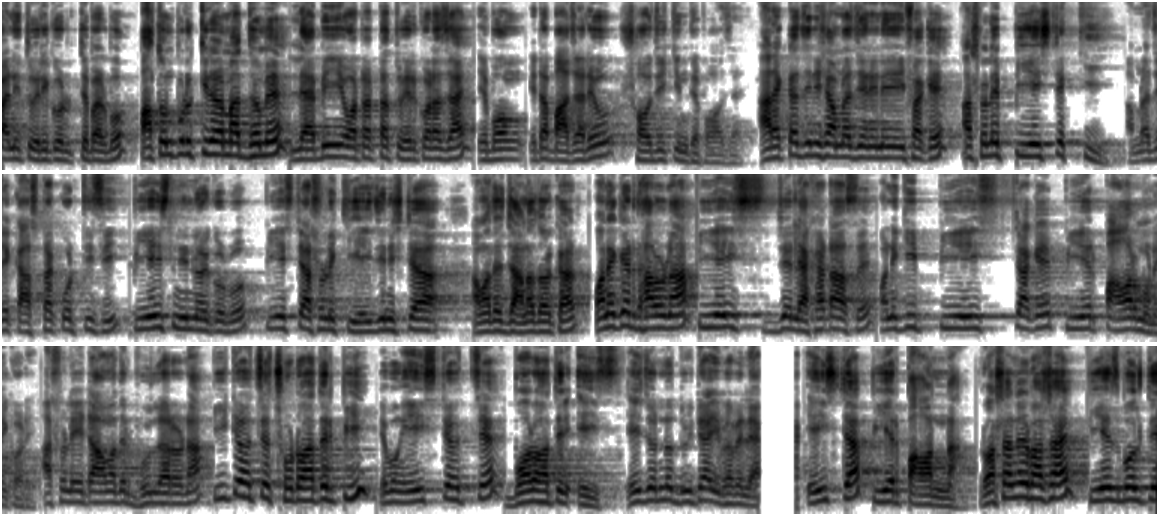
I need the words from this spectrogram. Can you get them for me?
পানি তৈরি করতে পারব। পাতন প্রক্রিয়ার মাধ্যমে ল্যাবে এই ওয়াটারটা তৈরি করা যায় এবং এটা বাজারেও সহজেই কিনতে পাওয়া যায়। আর একটা জিনিস আমরা জেনে নিই এই ফাঁকে, আসলে পিএইচটা কি? আমরা যে কাজটা করতেছি পিএইচ নির্ণয় করব। পিএইচটা আসলে কি? এই জিনিসটা আমাদের জানা দরকার। অনেকের ধারণা পিএইচ যে লেখাটা আছে, অনেকেই পিএইচটাকে পি এর পাওয়ার মনে করে। আসলে এটা আমাদের ভুল ধারণা। পিটা হচ্ছে ছোট হাতের পি এবং এইচটা হচ্ছে বড় হাতের এইচ। এই জন্য দুইটা এইভাবে লেখা। এইচটা পি এর পাওয়ার না। রসায়নের ভাষায় পিএইচ বলতে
